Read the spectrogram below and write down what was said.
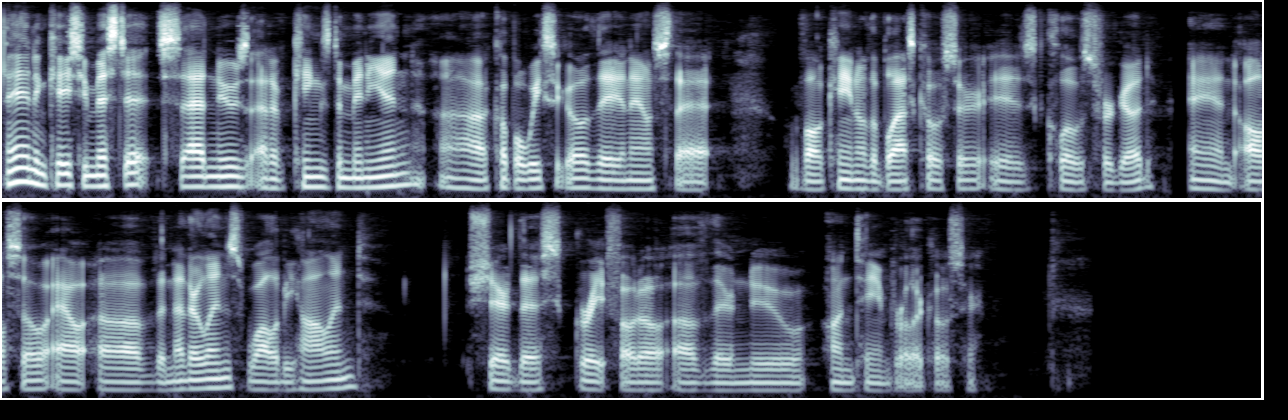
And in case you missed it, sad news out of King's Dominion. Uh, a couple weeks ago, they announced that Volcano the Blast Coaster is closed for good. And also out of the Netherlands, Walibi Holland shared this great photo of their new Untamed roller coaster.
